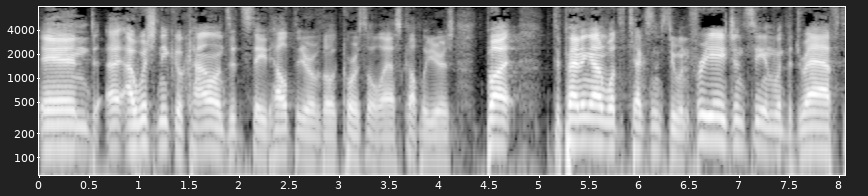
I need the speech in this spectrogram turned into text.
And I, I, wish Nico Collins had stayed healthier over the course of the last couple years. But depending on what the Texans do in free agency and with the draft,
